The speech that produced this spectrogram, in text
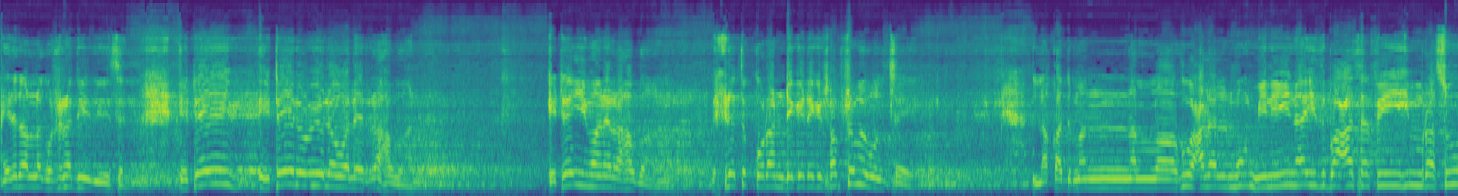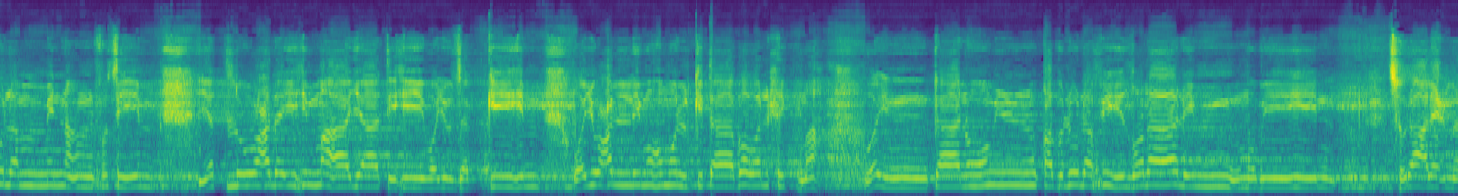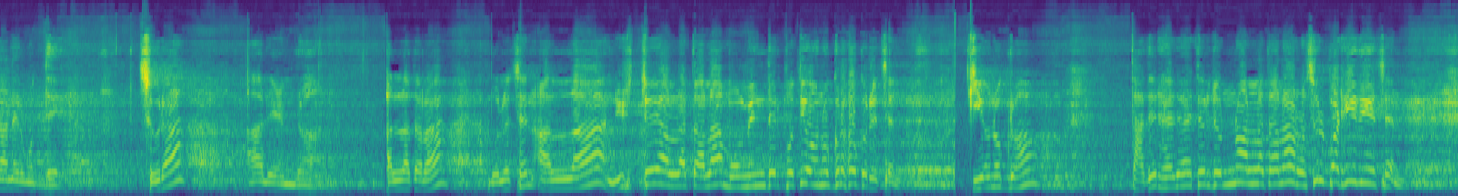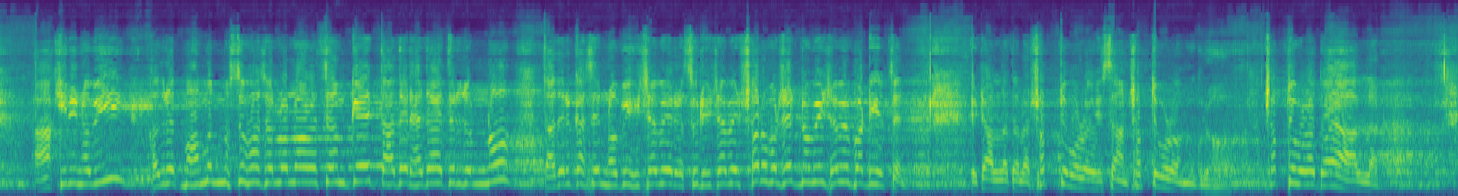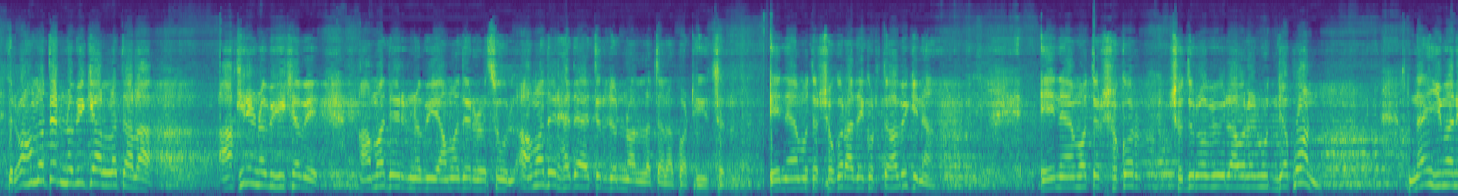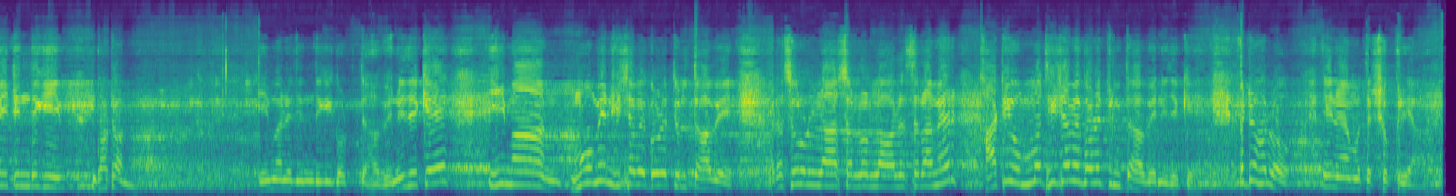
এটা তো আল্লাহ ঘোষণা দিয়ে দিয়েছেন। এটাই এটাই রবিউল আওয়ালের আহ্বান। এটাই ইমানের আহ্বান। এটা তো কোরআন ডেকে ডেকে সবসময় বলছে। لقد من الله على المؤمنين إذ بعث فيهم رسولا من أنفسهم يتلو عليهم آياته ويزكيهم ويعلمهم الكتاب والحكمة وإن كانوا من قبل لفي ضلال مبين. سورة آل عمران المده سورة آل عمران। আল্লাহ তালা বলেছেন, আল্লাহ নিশ্চয়ই আল্লাহ তালা মোমিনদের প্রতি অনুগ্রহ করেছেন। কি অনুগ্রহ? তাদের হেদায়তের জন্য আল্লাহ তালা রসুল পাঠিয়ে দিয়েছেন। আখিরি নবী হজরত মোহাম্মদ মুস্তফা সাল্লামকে তাদের হেদায়তের জন্য তাদের কাছে নবী হিসাবে, রসুল হিসাবে, সর্বশেষ নবী হিসাবে পাঠিয়েছেন। এটা আল্লাহ তালা সবচেয়ে বড় হেসান সবচেয়ে বড় অনুগ্রহ, সবচেয়ে বড় দয়া আল্লাহ রহমতের নবীকে আল্লাহ তালা আখিরি নবী হিসাবে আমাদের নবী, আমাদের রসুল, আমাদের হেদায়তের জন্য আল্লাহ তালা পাঠিয়েছেন। এই নিয়ামতের শকর আদায় করতে হবে কিনা এই নিয়ামতের শকর শুধু রবিউল আউলের উদযাপন না ইমানি জিন্দিগি গঠন? ইমানে জিন্দিগি গড়তে হবে। নিজেকে ইমান মমিন হিসাবে গড়ে তুলতে হবে। রসুল্লাহ সাল্লাহ সাল্লামের খাঁটি উম্মত হিসাবে গড়ে তুলতে হবে নিজেকে। এটা হলো এ নিয়ামতের সুক্রিয়া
